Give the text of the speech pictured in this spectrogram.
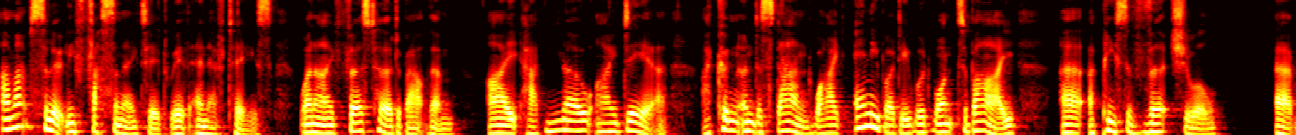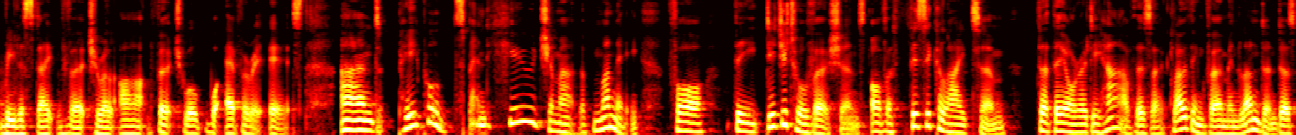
I'm absolutely fascinated with NFTs. When I first heard about them, I had no idea. I couldn't understand why anybody would want to buy uh, a piece of virtual uh, real estate, virtual art, virtual whatever it is. And people spend huge amount of money for the digital versions of a physical item that they already have. There's a clothing firm in London does,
